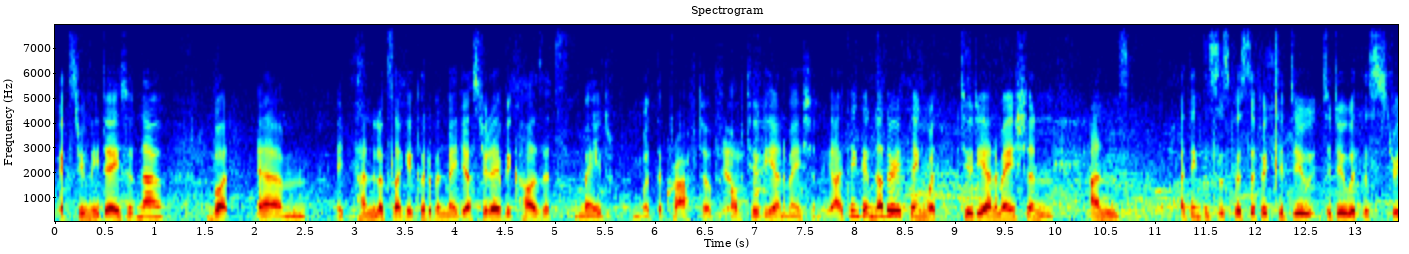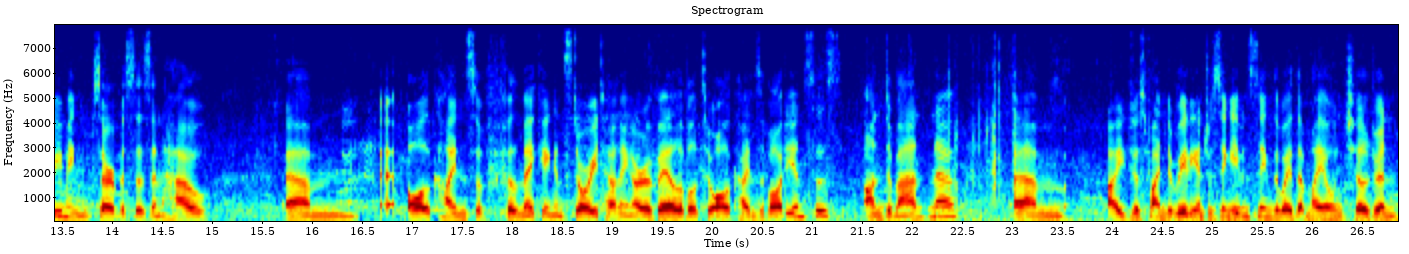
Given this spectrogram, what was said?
extremely dated now. But um, it kind of looks like it could have been made yesterday because it's made with the craft of, yeah. of 2D animation. I think another thing with 2D animation, and I think this is specific to do to do with the streaming services and how um, all kinds of filmmaking and storytelling are available to all kinds of audiences on demand now. Um, I just find it really interesting, even seeing the way that my own children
